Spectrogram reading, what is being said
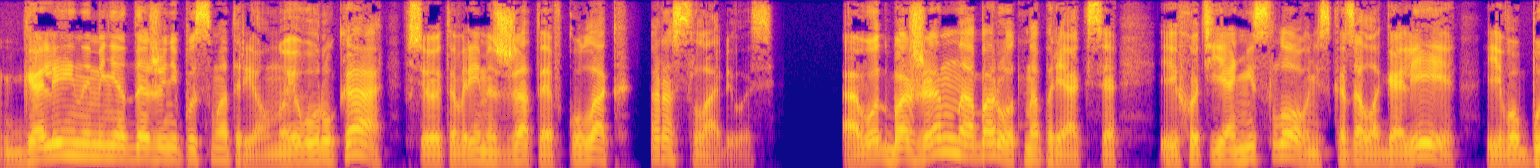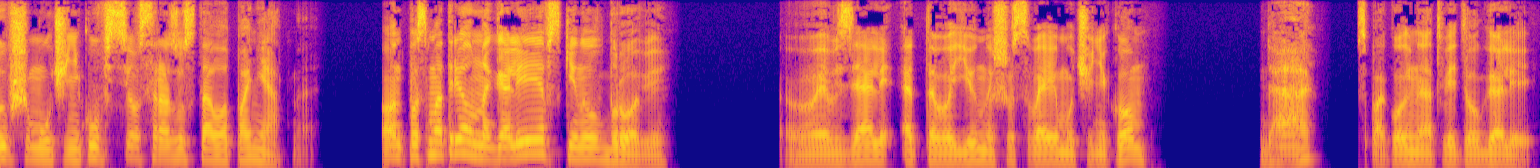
Галей на меня даже не посмотрел, но его рука, все это время сжатая в кулак, расслабилась. А вот Бажен, наоборот, напрягся, и хоть я ни слова не сказал о Галее, его бывшему ученику все сразу стало понятно. Он посмотрел на Галея, вскинув брови. «Вы взяли этого юношу своим учеником?» «Да», — спокойно ответил Галей.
